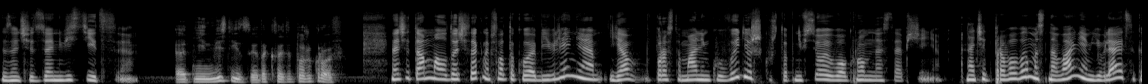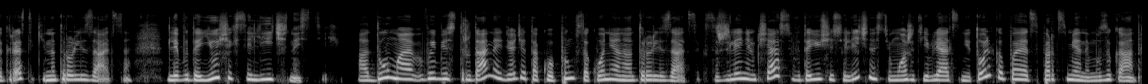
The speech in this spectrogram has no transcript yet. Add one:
значит, за инвестиции. Это не инвестиции, это, кстати, тоже кровь. Значит, там молодой человек написал такое объявление. Я просто маленькую выдержку, чтобы не все его огромное сообщение. Значит, правовым основанием является как раз-таки натурализация для выдающихся личностей. А думая, вы без труда найдете такой пункт в законе о натурализации. К сожалению, к счастью, выдающейся личностью может являться не только поэт, спортсмен и музыкант,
